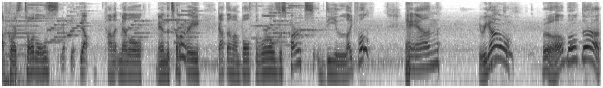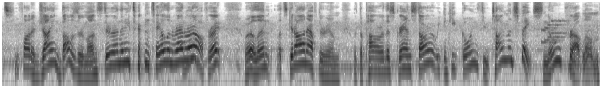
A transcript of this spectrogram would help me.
of course, totals. Yep, yep, yep. Comet medal, mandatory. Got them on both the worlds this part. Delightful. And here we go. Well, how about that? You fought a giant Bowser monster and then he turned tail and ran right off, right? Well then, let's get on after him. With the power of this Grand Star, we can keep going through time and space, no problem.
